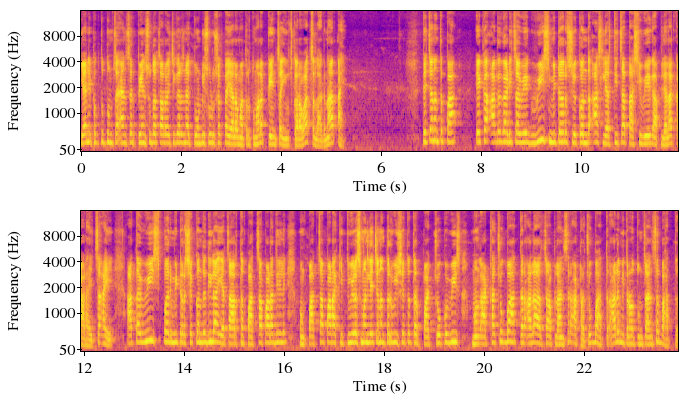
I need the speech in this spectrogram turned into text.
याने फक्त तुमचा ॲन्सर पेनसुद्धा चालवायची गरज नाही. तोंडी सोडू शकता याला मात्र तुम्हाला पेनचा यूज करावाच लागणार आहे. त्याच्यानंतर पहा एका आगगाडीचा वेग वीस मीटर सेकंद असल्यास तिचा ताशी वेग आपल्याला काढायचा आहे. आता वीस पर मीटर सेकंद दिला याचा अर्थ पाचचा पाडा दिलेला आहे. मग पाचचा पाडा किती वेळेस म्हणल्याच्या नंतर वीस येतं? तर पाच चोक वीस मग अठरा चोक बहात्तर आला. आजचा आपला आन्सर अठरा चोक बहात्तर आलं. मित्रांनो तुमचा आन्सर बहात्तर.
